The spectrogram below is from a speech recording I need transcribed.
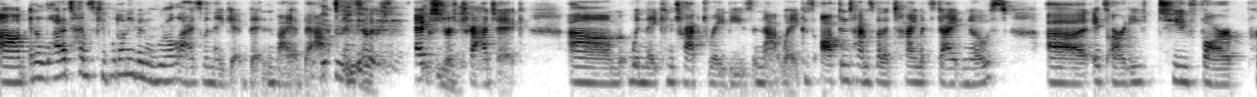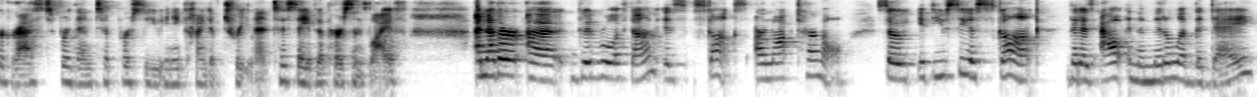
Um, and a lot of times people don't even realize when they get bitten by a bat. And so it's extra tragic um, when they contract rabies in that way, because oftentimes by the time it's diagnosed, uh, it's already too far progressed for them to pursue any kind of treatment to save the person's life. Another uh, good rule of thumb is skunks are nocturnal. So if you see a skunk that is out in the middle of the day,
